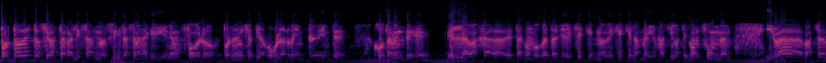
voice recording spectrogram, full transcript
Por todo esto se va a estar realizando, sí, la semana que viene un foro por la Iniciativa Popular 2020, justamente la bajada de esta convocatoria dice que no dejes que los medios masivos te confundan y va, va a ser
